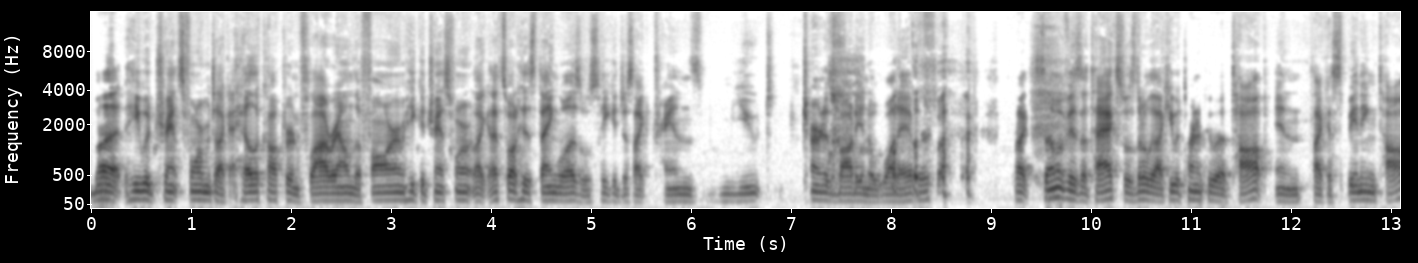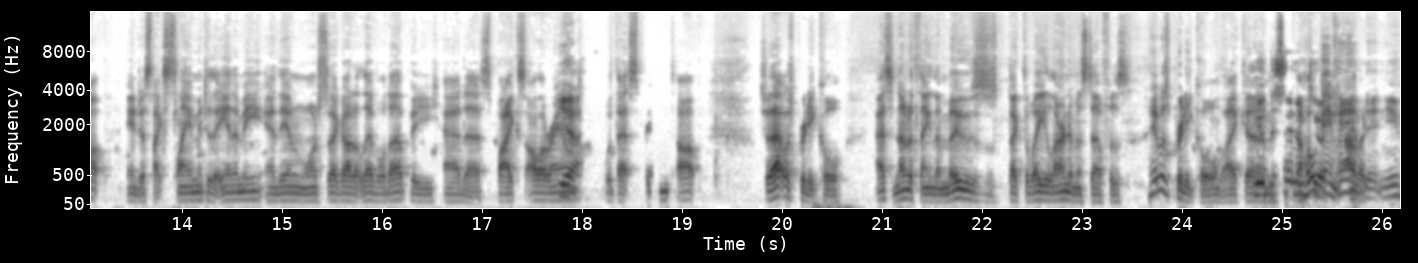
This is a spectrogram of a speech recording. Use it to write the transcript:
but he would transform into like a helicopter and fly around the farm. He could transform like that's what his thing was. Was he could just like transmute, turn his body into whatever. Like some of his attacks was literally like he would turn into a top and like a spinning top and just like slam into the enemy. And then once I got it leveled up, he had uh, spikes all around Yeah. with that spinning top. So that was pretty cool. That's another thing. The moves, like the way you learned them and stuff, was it was pretty cool. Like um, you had to send the them whole to game, camp, like- didn't you?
